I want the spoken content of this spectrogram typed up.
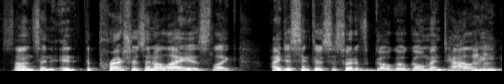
sons. And, and the pressures in LA is like, I just think there's a sort of go, go, go mentality,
